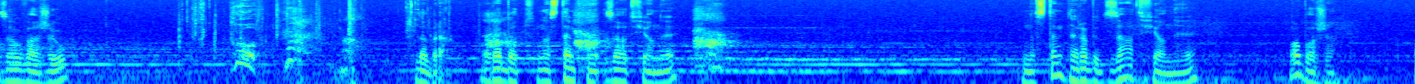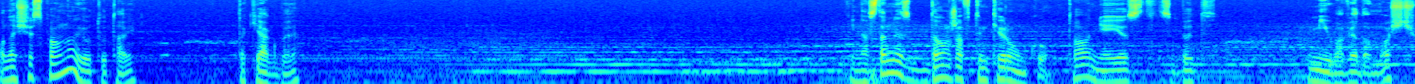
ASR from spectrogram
zauważył. Dobra, robot następny załatwiony. Następny robot załatwiony. O Boże. One się spawnują tutaj. Tak jakby. Następny zdąża w tym kierunku. To nie jest zbyt miła wiadomość.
